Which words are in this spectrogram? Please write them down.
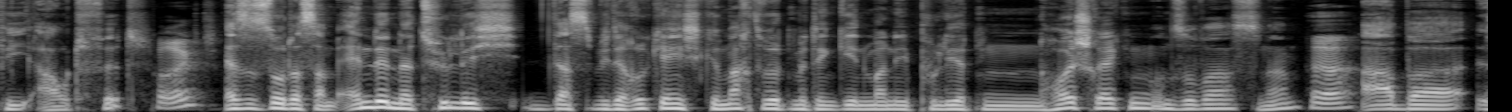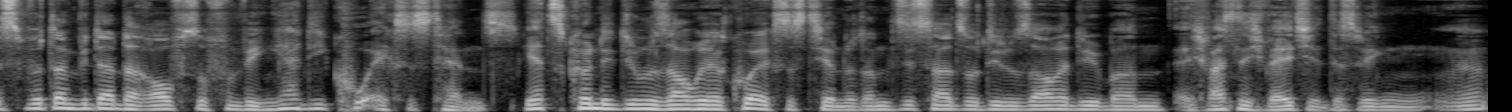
The Outfit. Korrekt? Es ist so, dass am Ende natürlich das wieder rückgängig gemacht wird mit den genmanipulierten Heuschrecken und sowas, ne? Ja. Aber es wird dann wieder darauf so von wegen, ja, die Koexistenz. Jetzt können die Dinosaurier koexistieren. Und dann siehst du halt so Dinosaurier, die über ein, ich weiß nicht welche, deswegen ne,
